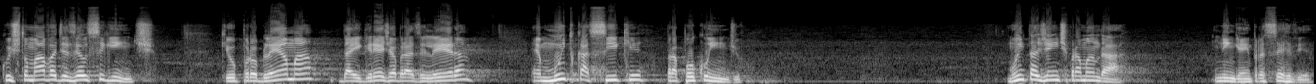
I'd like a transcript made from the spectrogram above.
costumava dizer o seguinte: que o problema da igreja brasileira é muito cacique para pouco índio. Muita gente para mandar, ninguém para servir.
